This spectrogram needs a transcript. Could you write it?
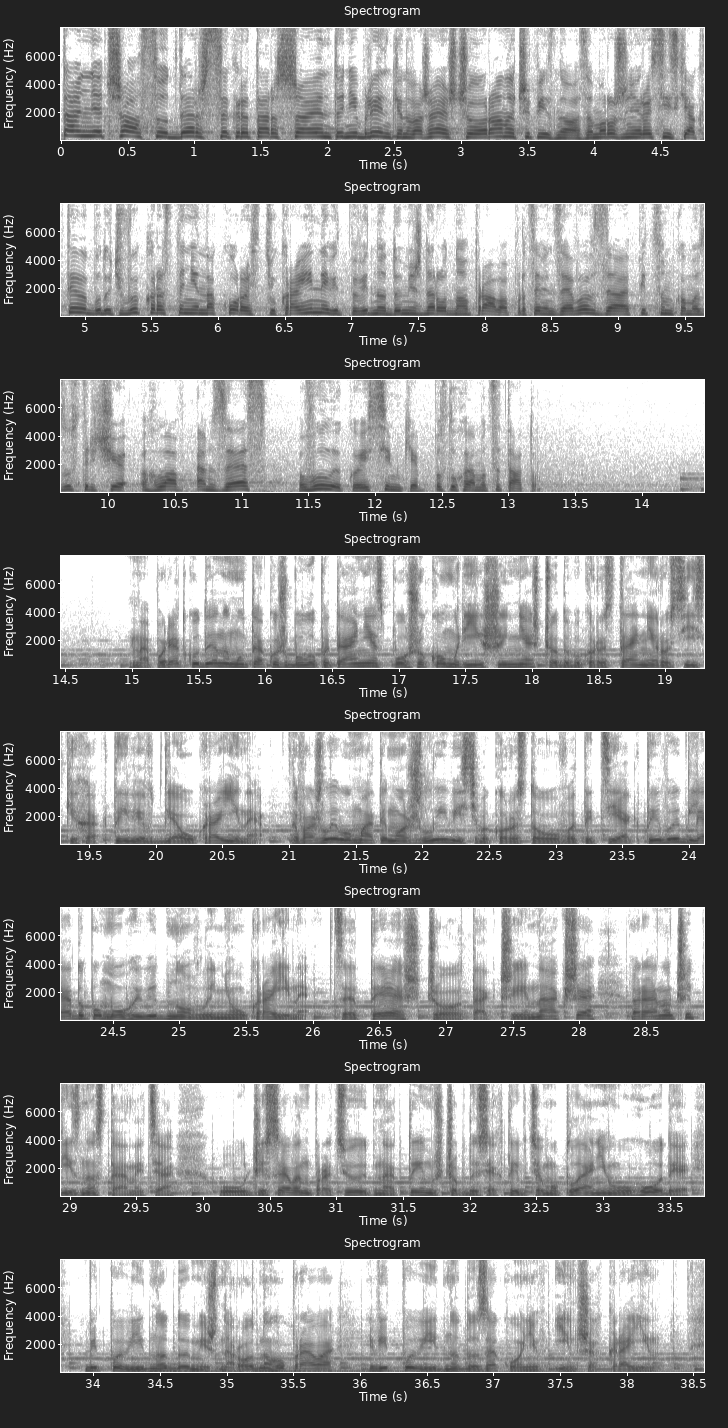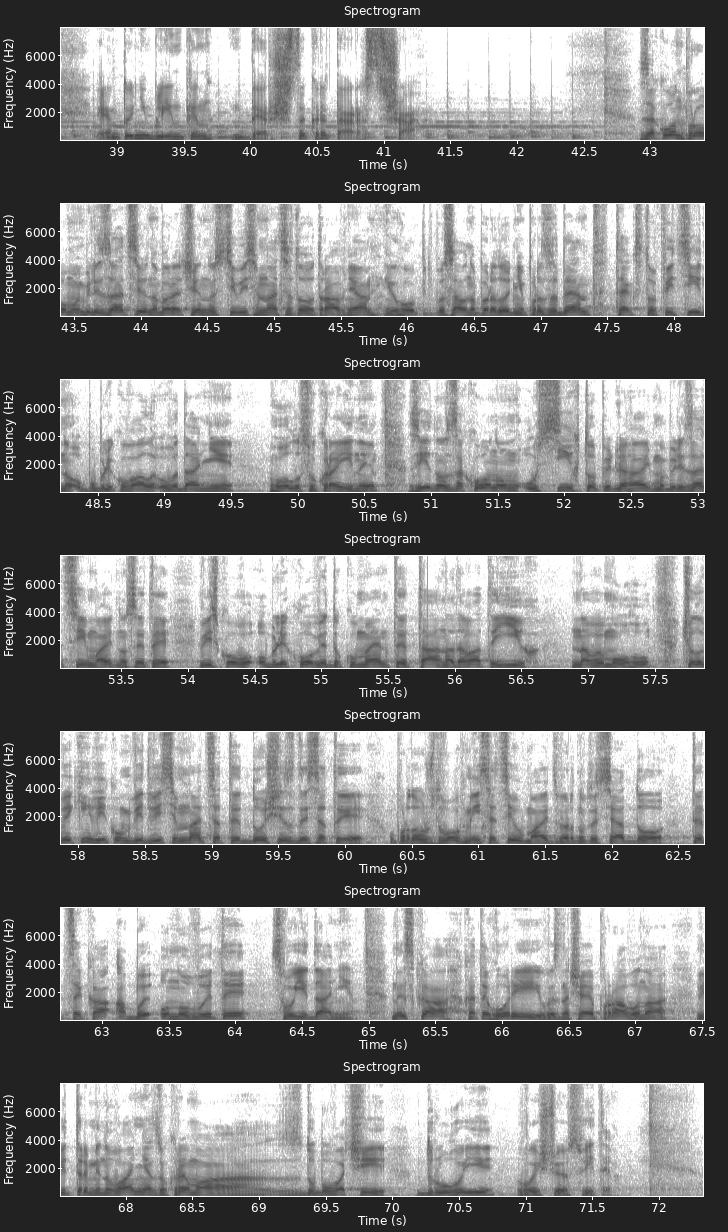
Питання часу держсекретар США Ентоні Блінкен вважає, що рано чи пізно заморожені російські активи будуть використані на користь України відповідно до міжнародного права. Про це він заявив за підсумками зустрічі глав МЗС Великої Сімки. Послухаємо цитату. На порядку денному також було питання з пошуком рішення щодо використання російських активів для України. Важливо мати можливість використовувати ці активи для допомоги відновленню України. Це те, що так чи інакше рано чи пізно станеться. У G7 працюють над тим, щоб досягти в цьому плані угоди відповідно до міжнародного права, відповідно до законів інших країн. Ентоні Блінкен, держсекретар США. Закон про мобілізацію набере чинності 18 травня. Його підписав напередодні президент. Текст офіційно опублікували у виданні Голос України. Згідно з законом, усі, хто підлягають мобілізації, мають носити військово-облікові документи та надавати їх на вимогу. Чоловіки віком від 18 до 60 упродовж двох місяців мають звернутися до ТЦК, аби оновити свої дані. Низка категорій визначає право на відтермінування, зокрема здобувачі другої вищої освіти.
